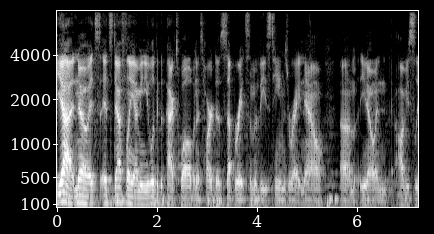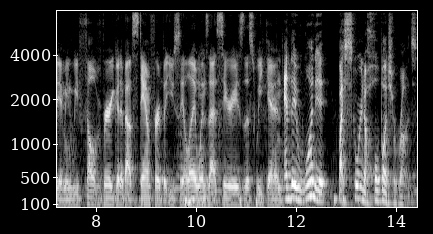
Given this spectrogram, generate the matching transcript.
Yeah, no, it's it's definitely. I mean, you look at the Pac-12, and it's hard to separate some of these teams right now. Um, you know, and obviously, I mean, we felt very good about Stanford, but UCLA wins that series this weekend, and they won it by scoring a whole bunch of runs.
